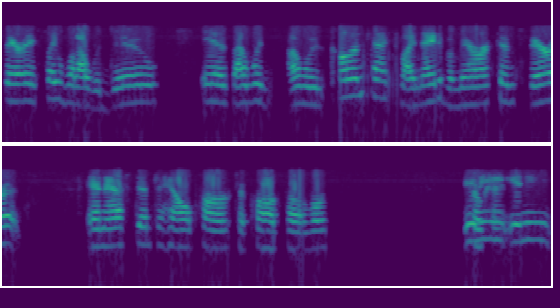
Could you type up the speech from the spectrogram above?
seriously, what I would do is I would I would contact my Native American spirits and ask them to help her to cross over. Any Okay. any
